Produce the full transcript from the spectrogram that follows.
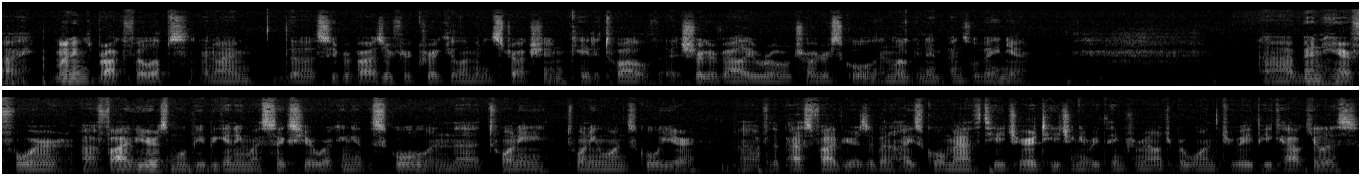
Hi, my name is Brock Phillips, and I'm the supervisor for curriculum and instruction K 12 at Sugar Valley Rural Charter School in Loganton, Pennsylvania. Uh, I've been here for uh, five years and will be beginning my sixth year working at the school in the 2021 school year. Uh, for the past five years, I've been a high school math teacher, teaching everything from Algebra 1 through AP Calculus.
